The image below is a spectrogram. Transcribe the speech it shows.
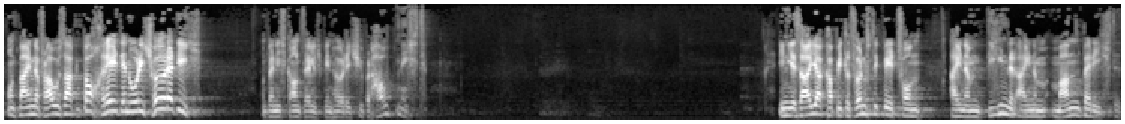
und meiner Frau sagen, doch rede nur, ich höre dich. Und wenn ich ganz ehrlich bin, höre ich überhaupt nicht. In Jesaja Kapitel 50 wird von einem Diener, einem Mann berichtet,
